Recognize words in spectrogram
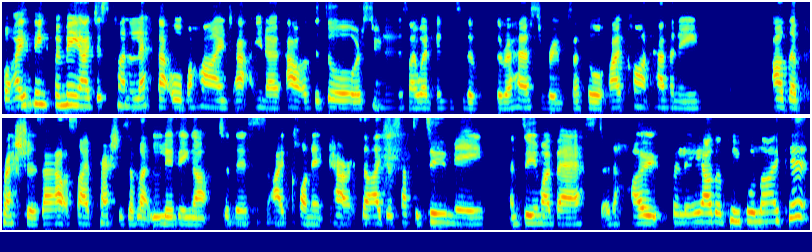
But I think for me, I just kind of left that all behind, at, you know, out of the door as soon as I went into the, the rehearsal room because I thought I can't have any other pressures, outside pressures of like living up to this iconic character. I just have to do me and do my best, and hopefully other people like it.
